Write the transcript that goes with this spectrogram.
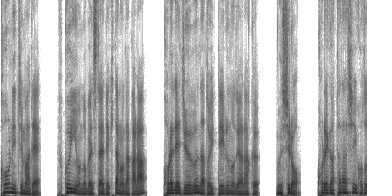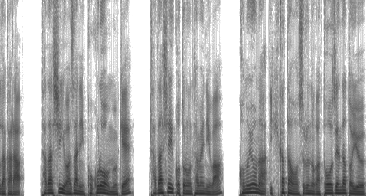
今日まで福音を述べ伝えてきたのだから、これで十分だと言っているのではなく、むしろこれが正しいことだから、正しい技に心を向け、正しいことのためには、このような生き方をするのが当然だという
